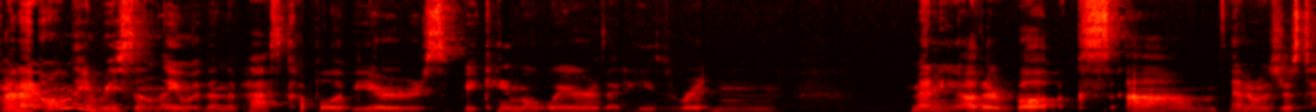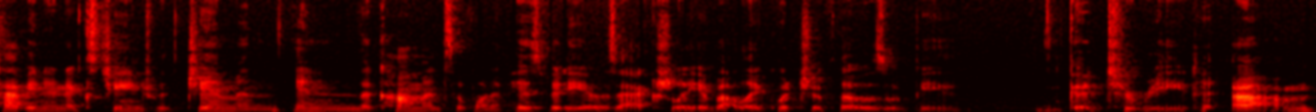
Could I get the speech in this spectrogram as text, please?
and I only recently, within the past couple of years, became aware that he's written many other books um, and was just having an exchange with Jim in, in the comments of one of his videos actually about like which of those would be good to read. Um,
